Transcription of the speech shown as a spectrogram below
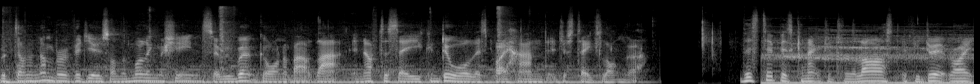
We've done a number of videos on the mulling machine, so we won't go on about that. Enough to say you can do all this by hand, it just takes longer. This tip is connected to the last. If you do it right,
